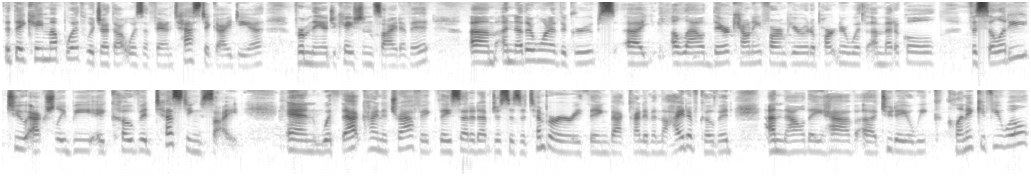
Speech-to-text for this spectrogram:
that they came up with which i thought was a fantastic idea from the education side of it Um, another one of the groups uh, allowed their county farm bureau to partner with a medical facility to actually be a COVID testing site. And with that kind of traffic, they set it up just as a temporary thing back kind of in the height of COVID. And now they have a two day a week clinic, if you will.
